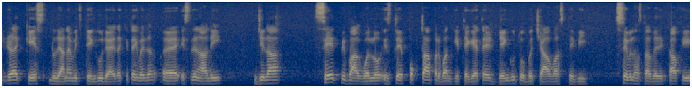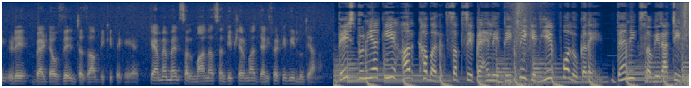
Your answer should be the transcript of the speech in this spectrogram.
ਜਿਹੜਾ ਕੇਸ ਲੁਧਿਆਣਾ ਵਿੱਚ ਡੇਂਗੂ ਦਾ ਆਇਆ ਕਿਤੇ ਇਸ ਦੇ ਨਾਲ ਹੀ ਜ਼ਿਲ੍ਹਾ ਸਿਹਤ ਵਿਭਾਗ ਵੱਲੋਂ ਇਸ ਦੇ ਪੁਖਤਾ ਪ੍ਰਬੰਧ ਕੀਤੇ ਗਏ ਤੇ ਡੇਂਗੂ ਤੋਂ ਬਚਾਅ ਵਾਸਤੇ ਵੀ ਸਿਵਲ ਹਸਪਤਾਲ ਦੇ ਕਾਫੀ ਜਿਹੜੇ ਬੈੱਡ ਹੈ ਉਸ ਦੇ ਇੰਤਜ਼ਾਮ ਵੀ ਕੀਤੇ ਗਏ ਹੈ ਕੈਮਰਾਮੈਨ ਸਲਮਾਨਾ ਸੰਦੀਪ शर्मा दैनिक सवेरा टीवी लुधियाना देश दुनिया की हर खबर सबसे पहले देखने के लिए फॉलो करें Dainik Savera TV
